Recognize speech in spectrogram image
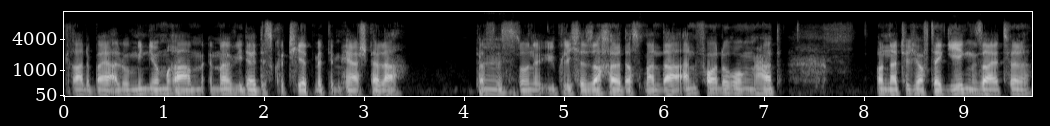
gerade bei Aluminiumrahmen immer wieder diskutiert mit dem Hersteller. Das mhm. ist so eine übliche Sache, dass man da Anforderungen hat und natürlich auf der Gegenseite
